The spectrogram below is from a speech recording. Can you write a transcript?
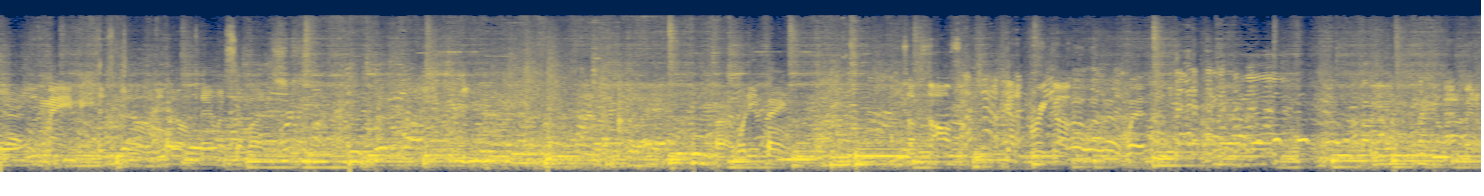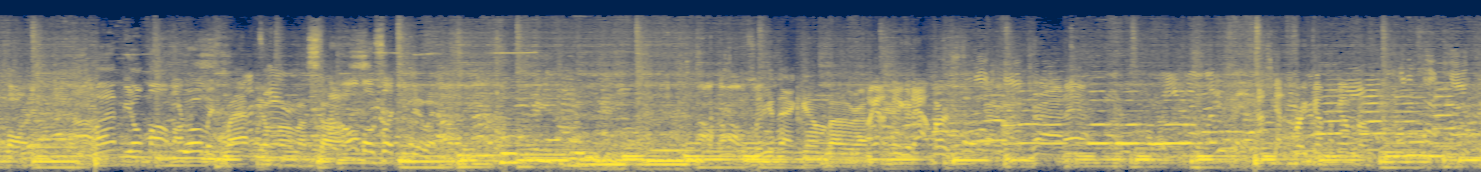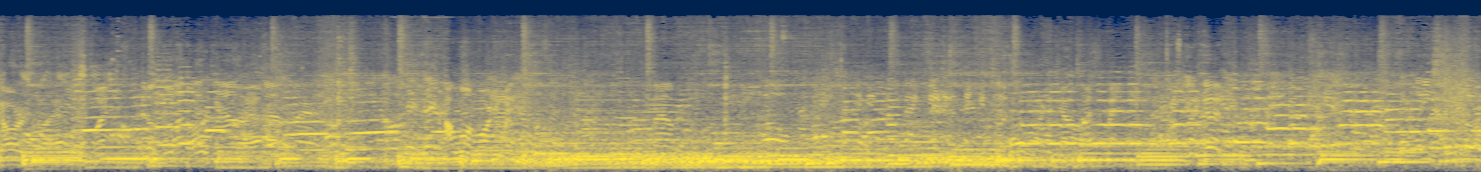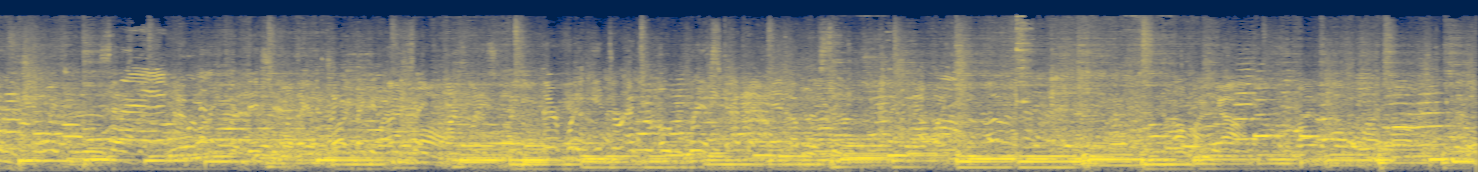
yeah, you, maybe. It's been, been on camera so much. Alright, what do you think? Stuff's awesome. i got to break up. Wait, wait, wait. That'd have been a party. Clap your mama. You owe me. Clap your mama. Sorry. I almost let you do it. Oh, come on. Look at that gumbo right I got to figure it out first.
